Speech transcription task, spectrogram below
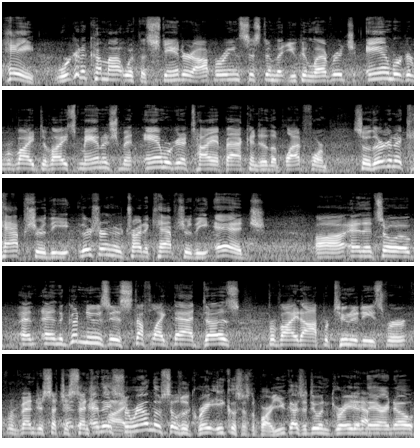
hey, we're going to come out with a standard operating system that you can leverage, and we're going to provide device management, and we're going to tie it back into the platform. So they're going to capture the, they're going to try to capture the edge Uh, and then so, and, and the good news is stuff like that does provide opportunities for, for vendors such as and, Centrify. And they surround themselves with great ecosystem partners. You guys are doing great yeah. in there. I know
